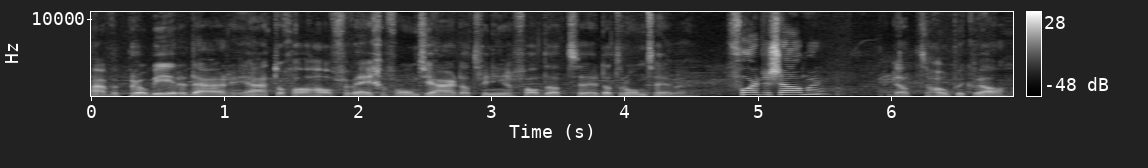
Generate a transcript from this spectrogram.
Maar we proberen daar ja, toch wel halverwege volgend jaar dat we in ieder geval dat, uh, dat rond hebben. Voor de zomer? Dat hoop ik wel.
